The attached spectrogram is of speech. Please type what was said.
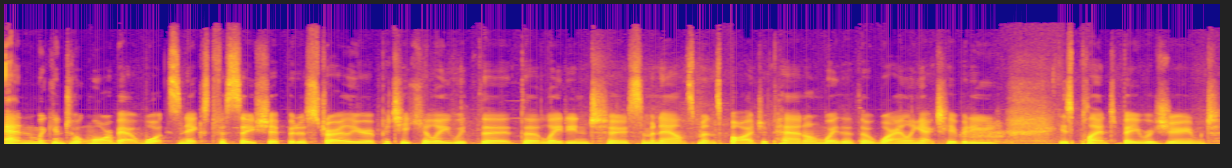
And we can talk more about what's next for Sea Shepherd Australia, particularly with the, the lead into some announcements by Japan on whether the whaling activity is planned to be resumed.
